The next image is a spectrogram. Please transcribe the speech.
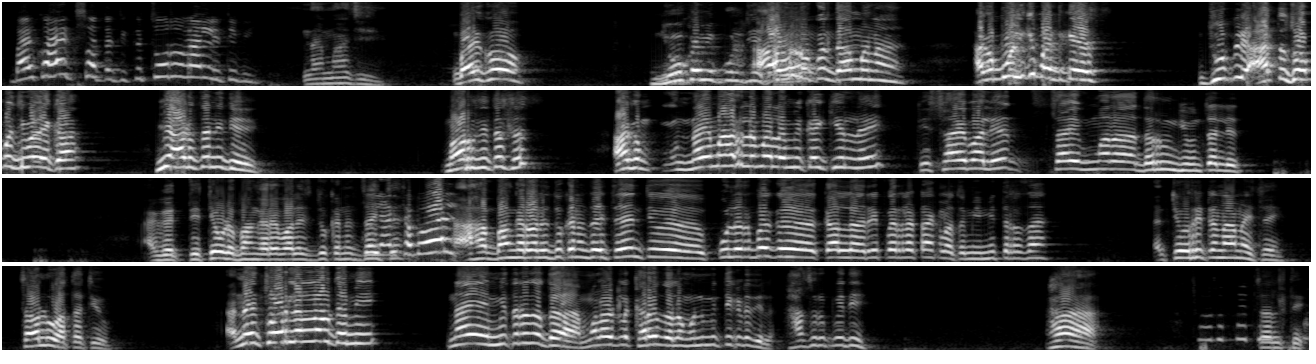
बायको ऐक स्वतःची की चोरून आणली ती बी. नाही माझी. बायको? नेऊ का मी पोलीस आव नको दाम म्हणा. अगं बोल की पटकेस. झोपली आता झोपायची वेळ आहे का? मी अडचणीत आहे. मारू दे तसंच? अगं नाही मारलं मला मी काही केलं नाही. ते साहेब आले साहेब मला धरून घेऊन चाललेत. अगं ते तेवढं भांगारवाल्याच्या दुकानात जायचं. बोल. हा भांगारवाल्या दुकानात जायचं आणि ते कूलर बघ काल रिपेअरला टाकला होता मी मित्राचा. तो रिटर्न आणायचा आहे चालू होता त्यो. नाही चोरलेला नव्हतं मी. नाही मित्रच होता. मला वाटलं खराब झालं म्हणून मी तिकडे दिलं. हजार रुपये दे. हा. चालते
